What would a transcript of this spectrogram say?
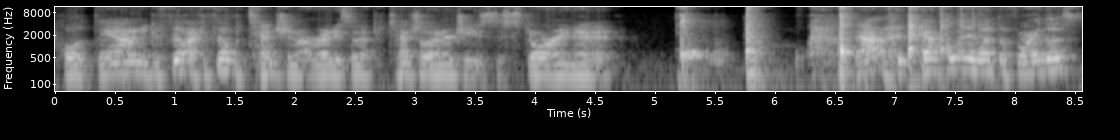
Pull it down. You can feel, I can feel the tension already, so that potential energy is just storing in it that definitely went the farthest.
